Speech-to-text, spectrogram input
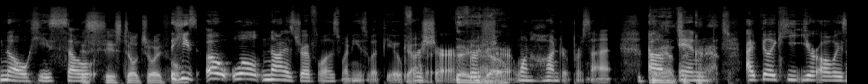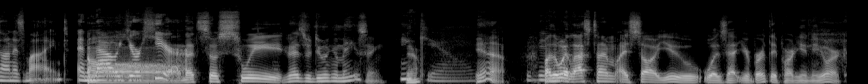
No, he's so Is he still joyful? he's oh well, not as joyful as when he's with you Got for it. sure, There for you go. sure, one hundred percent. Good Um, answer, and. I feel like he, you're always on his mind, and now you're here. That's so sweet. You guys are doing amazing. Thank you. Yeah. We've By the way, last time I saw you was at your birthday party in New York.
